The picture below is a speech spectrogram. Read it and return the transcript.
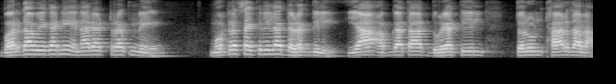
भरदा वेगाने येणाऱ्या ट्रकने मोटरसायकलीला धडक दिली. या अपघातात धुळ्यातील तरुण ठार झाला.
